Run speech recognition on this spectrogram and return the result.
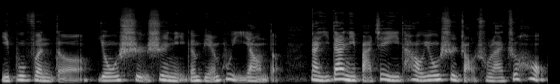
一部分的优势，是你跟别人不一样的。那一旦你把这一套优势找出来之后，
